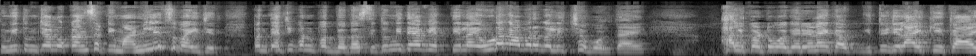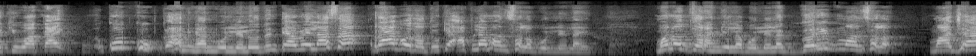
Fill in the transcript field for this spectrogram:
तुम्ही तुमच्या लोकांसाठी मांडलीच पाहिजेत पण त्याची पण पद्धत असते. तुम्ही त्या व्यक्तीला एवढं का बरं गलिच्छ बोलताय? हलकट वगैरे नाही का? की तुझी लायकी काय किंवा काय? खूप खूप घाण घाण बोललेलं होतं. आणि त्यावेळेला असा राग होता तो की आपल्या माणसाला बोललेला आहे. मनोज जरांगीला बोललेला गरीब माणसाला माझ्या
